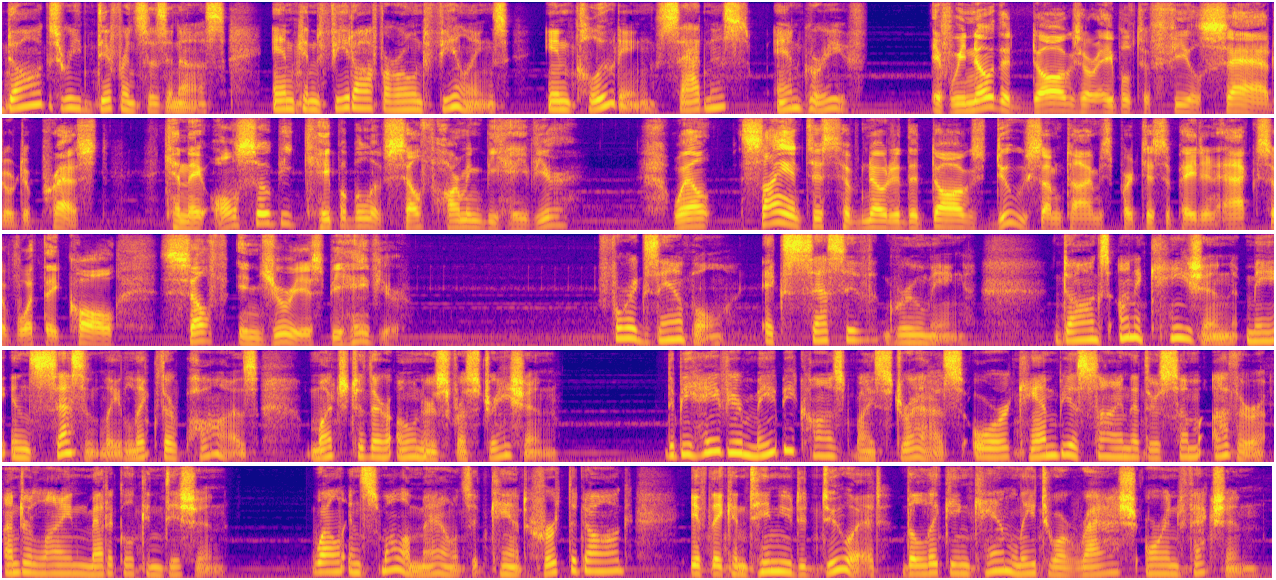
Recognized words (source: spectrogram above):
dogs read differences in us and can feed off our own feelings, including sadness and grief. If we know that dogs are able to feel sad or depressed, can they also be capable of self harming behavior? Well, scientists have noted that dogs do sometimes participate in acts of what they call self injurious behavior. For example, excessive grooming. Dogs, on occasion, may incessantly lick their paws, much to their owner's frustration. The behavior may be caused by stress or can be a sign that there's some other underlying medical condition. While in small amounts it can't hurt the dog, if they continue to do it, the licking can lead to a rash or infection.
